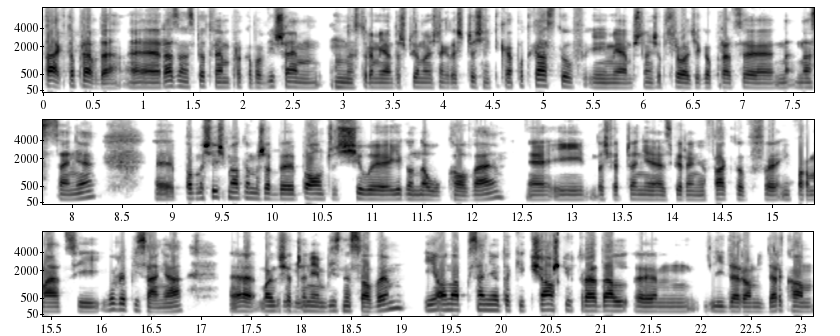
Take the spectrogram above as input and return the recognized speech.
Tak, to prawda. E, razem z Piotrem Prokopowiczem, z którym miałem też przyjemność nagrać wcześniej kilka podcastów i miałem przyjemność obserwować jego pracę na, na scenie, e, pomyśleliśmy o tym, żeby połączyć siły jego naukowe e, i doświadczenie zbierania faktów, informacji i w ogóle pisania, moim mhm. doświadczeniem biznesowym i o napisaniu takiej książki, która da liderom, liderkom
